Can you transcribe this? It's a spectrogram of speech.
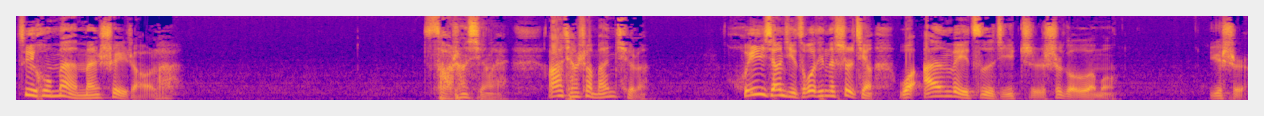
最后慢慢睡着了。早上醒来，阿强上班去了。回想起昨天的事情，我安慰自己只是个噩梦。于是，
